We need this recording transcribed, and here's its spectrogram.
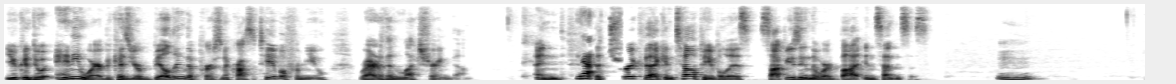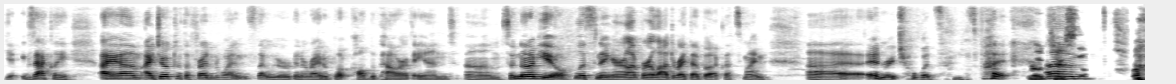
You can do it anywhere because you're building the person across the table from you rather than lecturing them. And yeah. the trick that I can tell people is stop using the word but in sentences. Mm-hmm. Yeah, exactly. I um I joked with a friend once that we were going to write a book called The Power of And. Um, so none of you listening are ever allowed to write that book. That's mine uh, and Rachel Woodson's. But um,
